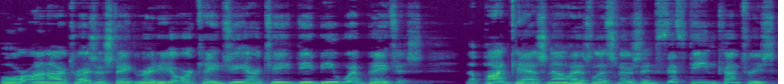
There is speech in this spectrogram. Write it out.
or on our Treasure State Radio or KGRT DB web pages. The podcast now has listeners in 15 countries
